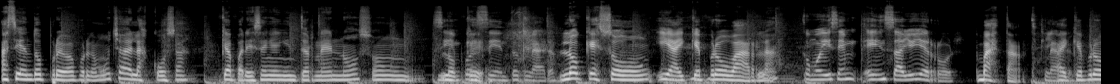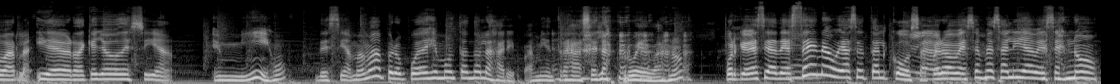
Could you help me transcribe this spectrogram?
haciendo pruebas, porque muchas de las cosas que aparecen en internet no son lo que, 100% claro. lo que son y hay que probarla Como dicen, ensayo y error. bastante. Claro. Hay que probarla. Y de verdad que yo decía, en mi hijo, decía, mamá, pero puedes ir montando las arepas mientras haces las pruebas, ¿no? Porque yo decía, de cena voy a hacer tal cosa, Claro. pero a veces me salía, a veces no.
